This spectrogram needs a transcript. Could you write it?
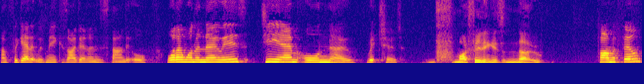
and forget it with me because I don't understand it all. What I want to know is GM or no? Richard. My feeling is no. Farmer Phil?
